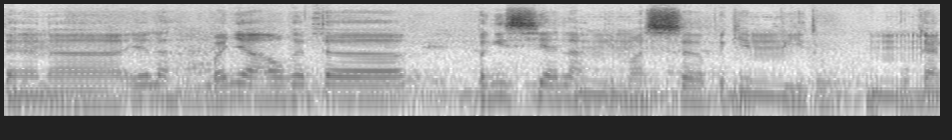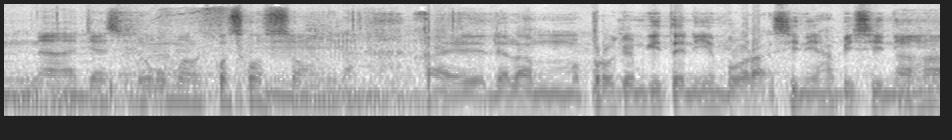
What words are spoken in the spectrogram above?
dan uh, yalah banyak orang kata pengisian lah di masa PKP tu. Bukan uh, just duduk rumah kosong-kosong ni lah. Kai dalam program kita ni Borak Sini Habis Sini Aha.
